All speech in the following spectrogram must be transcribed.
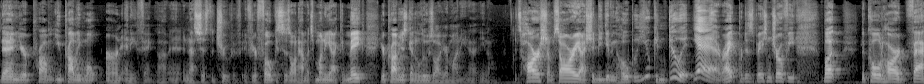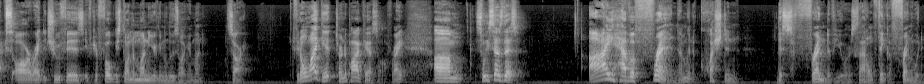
Then you're probably you probably won't earn anything, uh, and, and, that's just the truth. If, if, your focus is on how much money I can make, you're probably just going to lose all your money. Uh, you know, it's harsh. I'm sorry. I should be giving hope. You can do it. Yeah, right? Participation trophy. But the cold, hard facts are, right? The truth is, if you're focused on the money, you're going to lose all your money. Sorry. If you don't like it, turn the podcast off, right? Um, so he says this I have a friend. I'm going to question this friend of yours because I don't think a friend would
